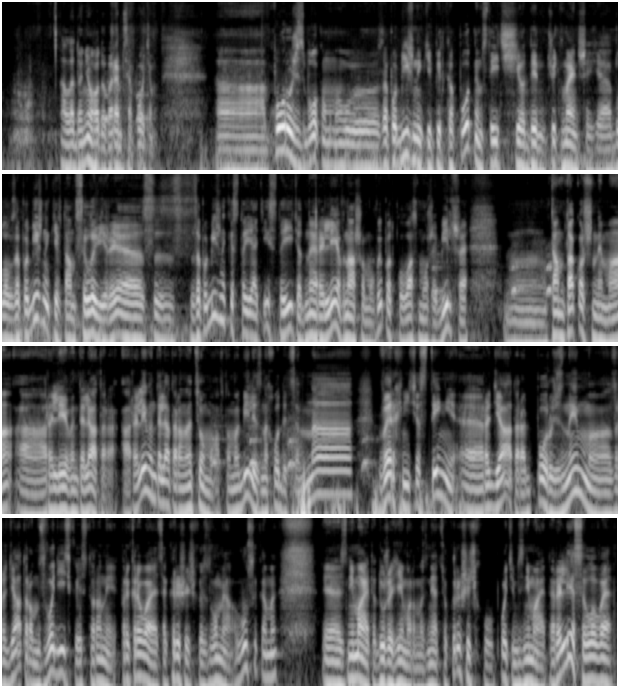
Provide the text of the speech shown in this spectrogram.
але до нього доберемося потім. А, Поруч з блоком е, запобіжників підкапотним стоїть ще один, чуть менший е, блок запобіжників. Там силові запобіжники стоять, і стоїть одне реле. В нашому випадку у вас може більше. Там також нема реле вентилятора. А реле вентилятора на цьому автомобілі знаходиться на верхній частині е, радіатора. Поруч з ним, е, з радіатором, з водійської сторони, прикривається кришечкою з двома вусиками. Е, Знімаєте дуже геморно зняти цю кришечку, потім знімаєте реле силове.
